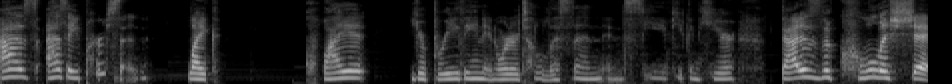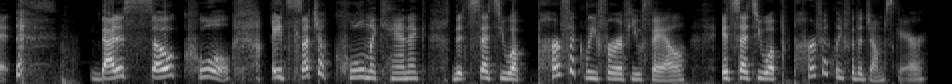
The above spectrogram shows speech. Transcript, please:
as as a person like quiet your breathing in order to listen and see if you can hear. That is the coolest shit. That is so cool. It's such a cool mechanic that sets you up perfectly for if you fail. It sets you up perfectly for the jump scare.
